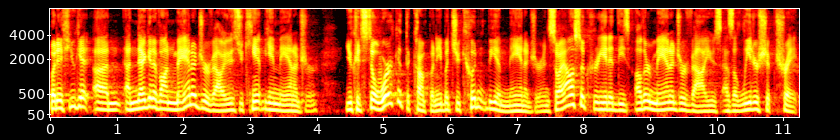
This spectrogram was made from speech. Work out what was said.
But if you get a, a negative on manager values, you can't be a manager. You could still work at the company, but you couldn't be a manager. And so I also created these other manager values as a leadership trait.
